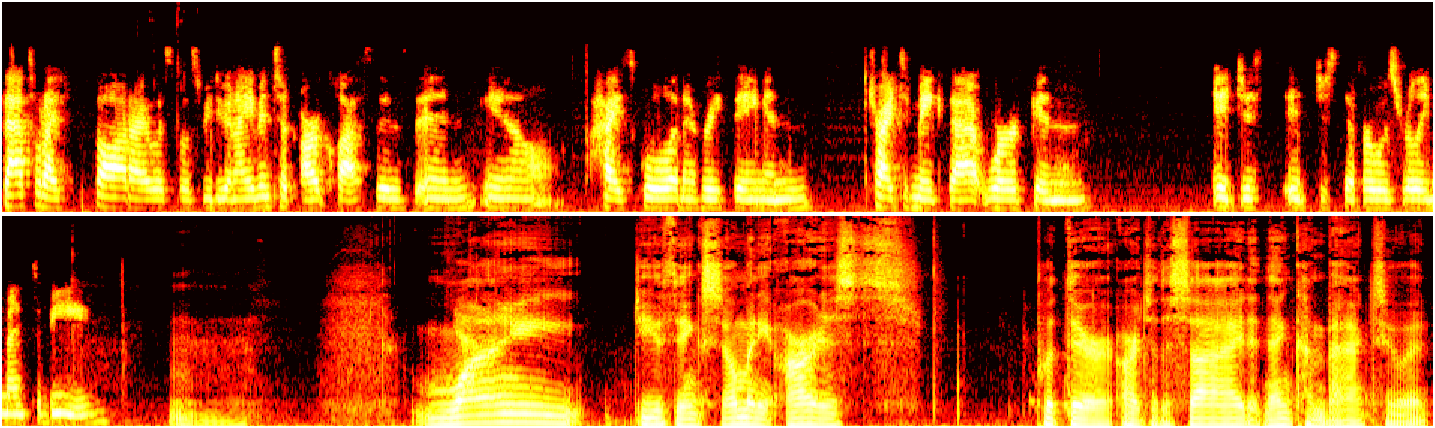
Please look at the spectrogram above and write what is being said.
that's what I thought I was supposed to be doing. I even took art classes in, you know, high school and everything and tried to make that work. And it just, it just never was really meant to be. Mm. Why do you think so many artists put their art to the side and then come back to it?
